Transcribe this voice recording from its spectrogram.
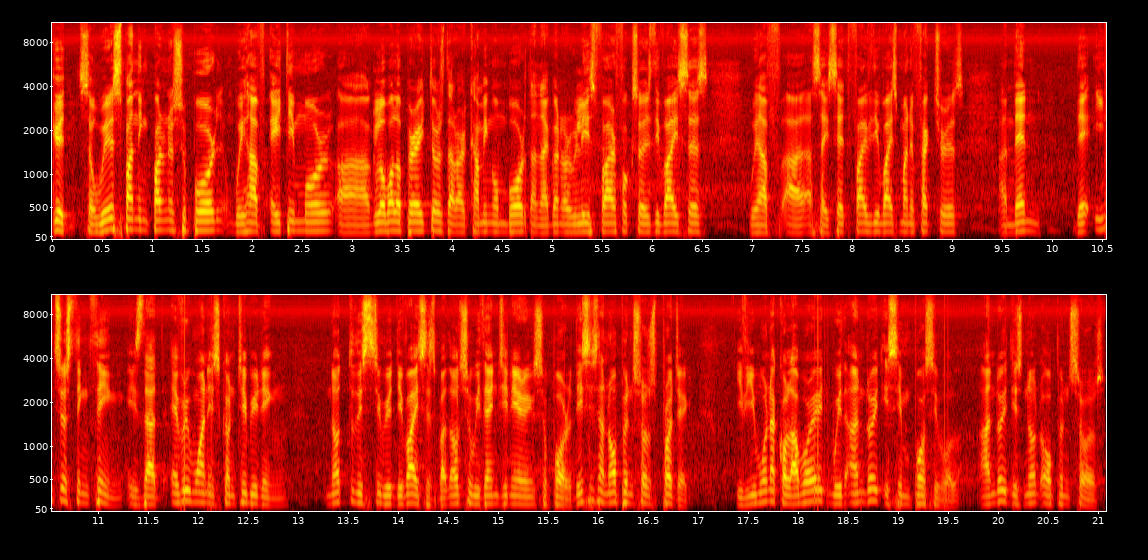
Good. So we're expanding partner support. We have 18 more uh, global operators that are coming on board and are going to release Firefox OS devices. We have, uh, as I said, five device manufacturers. And then the interesting thing is that everyone is contributing not to distribute devices, but also with engineering support. This is an open source project. If you want to collaborate with Android, it's impossible. Android is not open source.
